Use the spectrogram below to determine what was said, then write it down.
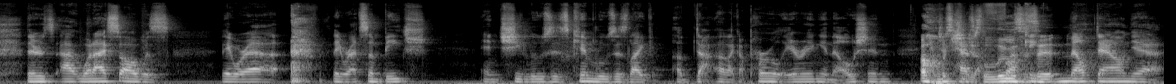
There's uh, what I saw was they were at they were at some beach, and she loses Kim loses like a uh, like a pearl earring in the ocean. Oh, and she just a loses it. Meltdown. Yeah.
